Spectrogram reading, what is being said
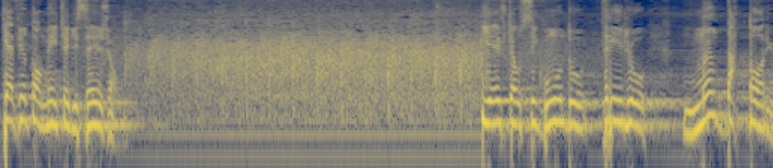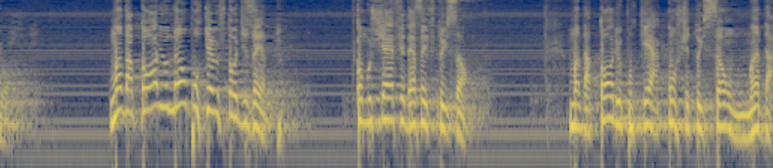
que eventualmente eles sejam. E este é o segundo trilho mandatório. Mandatório não porque eu estou dizendo, como chefe dessa instituição. Mandatório porque a Constituição manda.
